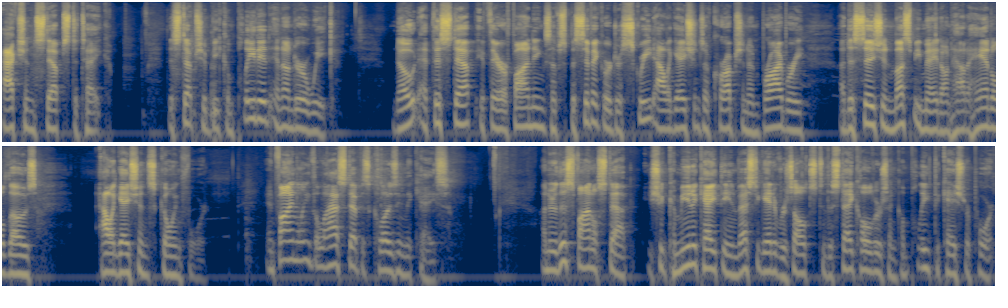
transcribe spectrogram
action steps to take. This step should be completed in under a week. Note at this step if there are findings of specific or discrete allegations of corruption and bribery, a decision must be made on how to handle those allegations going forward. And finally, the last step is closing the case. Under this final step, you should communicate the investigative results to the stakeholders and complete the case report.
